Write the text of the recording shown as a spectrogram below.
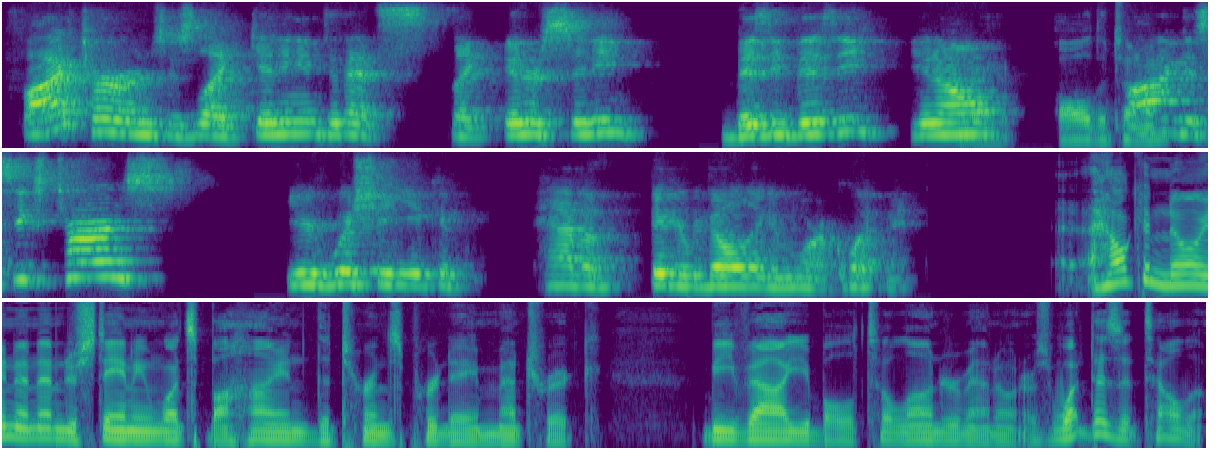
Five turns is like getting into that like inner city, busy, busy, you know, right. all the time. Five to six turns, you're wishing you could have a bigger building and more equipment. How can knowing and understanding what's behind the turns per day metric be valuable to laundromat owners? What does it tell them?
